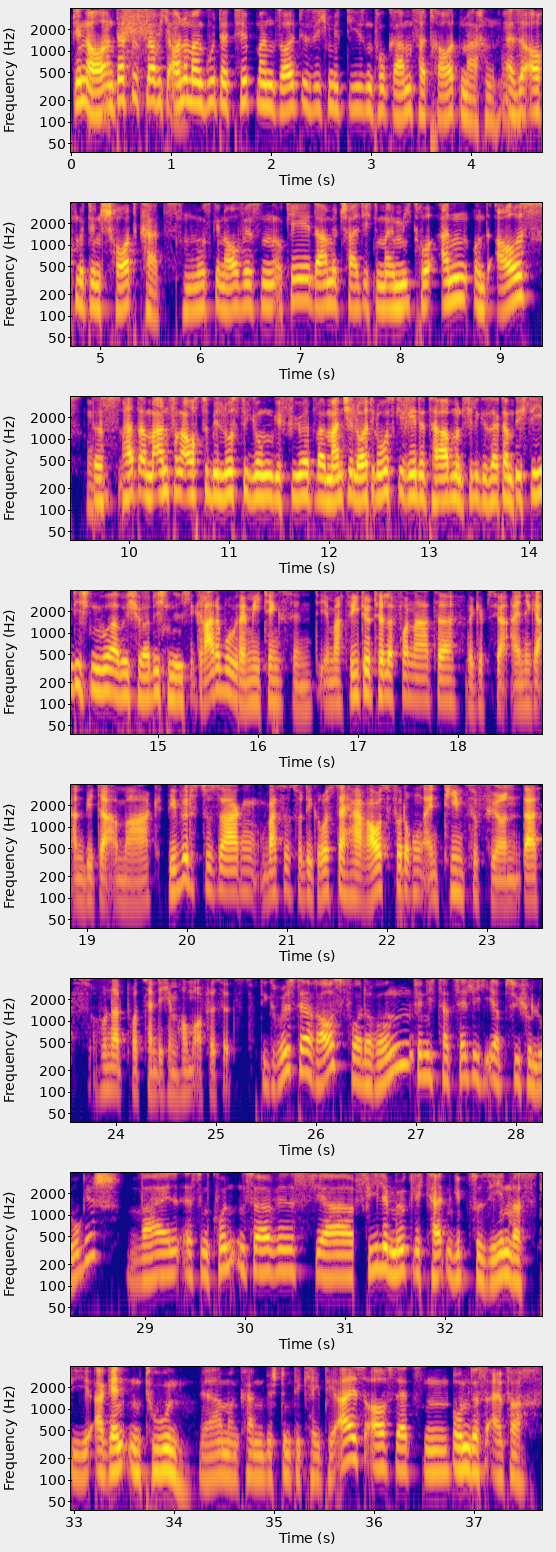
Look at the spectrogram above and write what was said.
Genau, und das ist, glaube ich, auch nochmal ein guter Tipp. Man sollte sich mit diesen Programmen vertraut machen. Also auch mit den Shortcuts. Man muss genau wissen, okay, damit schalte ich mein Mikro an und aus. Mhm. Das hat am Anfang auch zu Belustigungen geführt, weil manche Leute losgeredet haben und viele gesagt haben, ich sehe dich nur, aber ich höre dich nicht. Gerade wo wir bei Meetings sind. Ihr macht Videotelefonate, da gibt es ja einige Anbieter am Markt. Wie würdest du sagen, was ist so die größte Herausforderung, ein Team zu führen, das hundertprozentig im Homeoffice sitzt? Die größte Herausforderung finde ich tatsächlich eher psychologisch, weil es im Kundenservice ja viele Möglichkeiten gibt zu sehen, was die Agenten tun. Ja, man kann bestimmte KPIs aufsetzen, um das einfach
